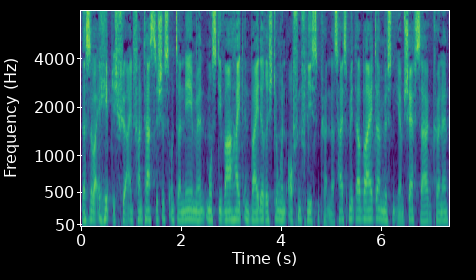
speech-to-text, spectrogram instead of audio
Das ist aber erheblich. Für ein fantastisches Unternehmen muss die Wahrheit in beide Richtungen offen fließen können. Das heißt, Mitarbeiter müssen ihrem Chef sagen können,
